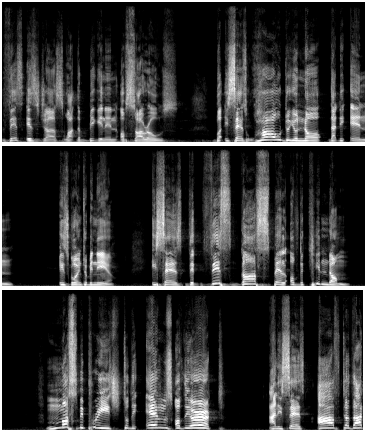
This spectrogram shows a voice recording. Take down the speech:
this is just what the beginning of sorrows. But he says, how do you know that the end is going to be near. He says that this gospel of the kingdom must be preached to the ends of the earth. And he says, after that,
